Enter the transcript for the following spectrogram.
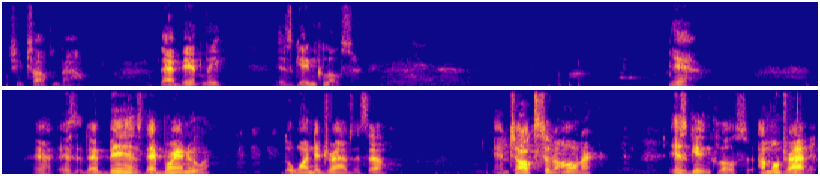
What you talking about? That Bentley is getting closer. Yeah. Yeah. That Benz, that brand new one? The one that drives itself and talks to the owner? It's getting closer. I'm going to drive it.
